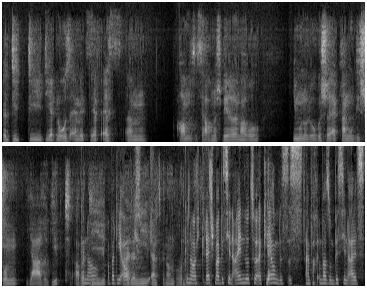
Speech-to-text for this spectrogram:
äh, die, die Diagnose MECFS ähm, bekommen. Das ist ja auch eine schwere Neuro- immunologische Erkrankung, die es schon Jahre gibt, aber genau, die, aber die leider nie ernst genommen wurde. Genau, ich grätsch mal ein bisschen ein, nur zur Erklärung. Ja. Das ist einfach immer so ein bisschen als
